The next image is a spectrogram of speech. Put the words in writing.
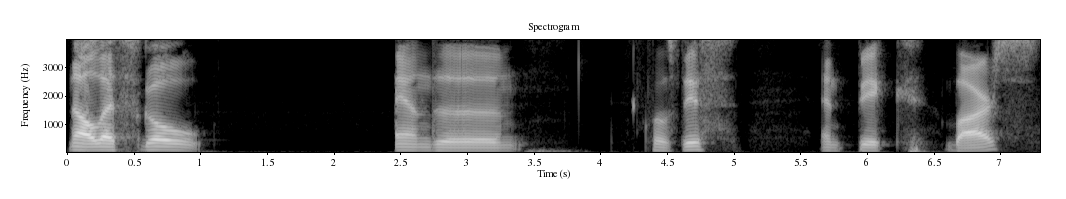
Now let's go and uh, close this and pick bars.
